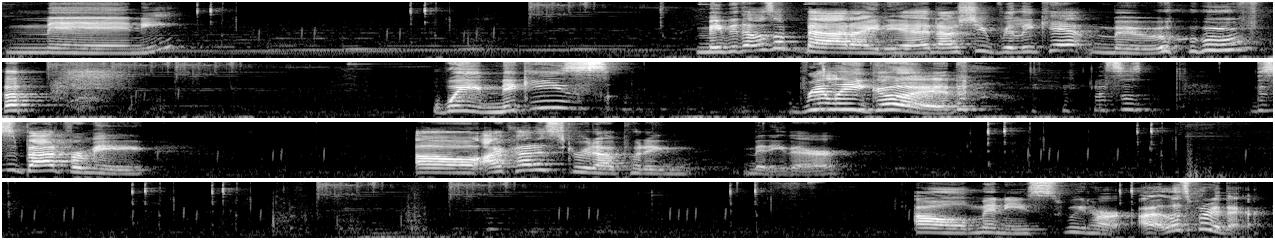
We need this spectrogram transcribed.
Minnie? Maybe that was a bad idea. Now she really can't move. Wait, Mickey's really good. This is this is bad for me. Oh, I kind of screwed up putting Minnie there. Oh, Minnie, sweetheart. Let's put her there.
